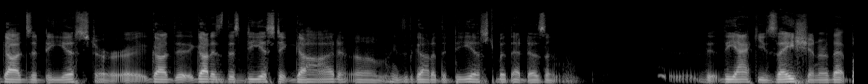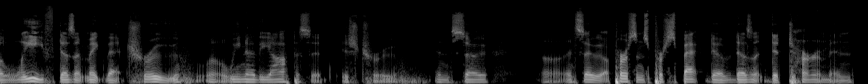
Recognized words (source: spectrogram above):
God's a deist, or uh, God God is this deistic God. Um, he's the God of the deist, but that doesn't the, accusation or that belief doesn't make that true. Well, we know the opposite is true, and so uh, and so a person's perspective doesn't determine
